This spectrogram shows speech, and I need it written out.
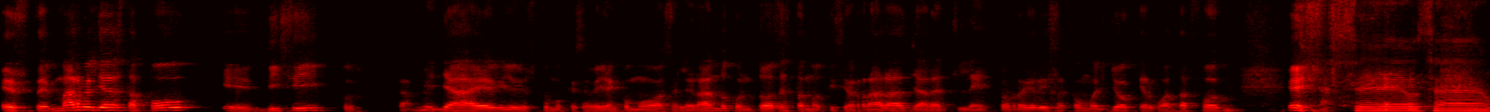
este, Marvel ya destapó, eh, DC, pues también ya ellos como que se veían como acelerando con todas estas noticias raras. Jared Leto regresa como el Joker, what the fuck. Sí, o sea,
